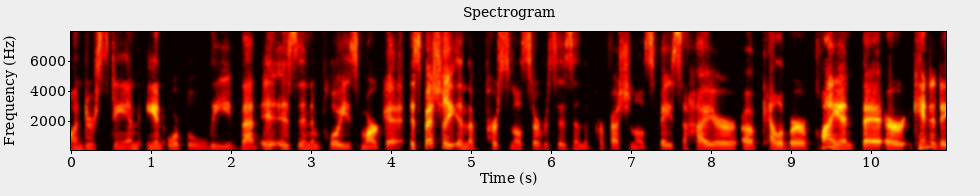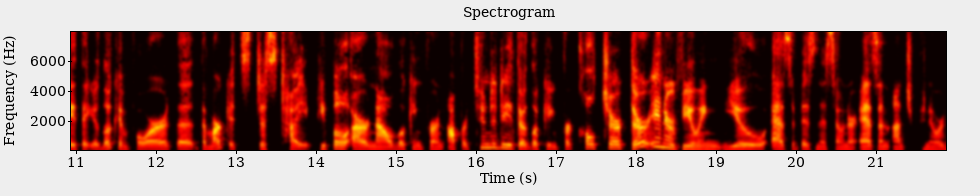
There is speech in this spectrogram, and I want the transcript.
understand and or believe that it is an employee's market, especially in the personal services and the professional space, a higher of caliber of client that or candidate that you're looking for, the the market's just tight. People are now looking for an opportunity, they're looking for culture. They're interviewing you as a business owner, as an entrepreneur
